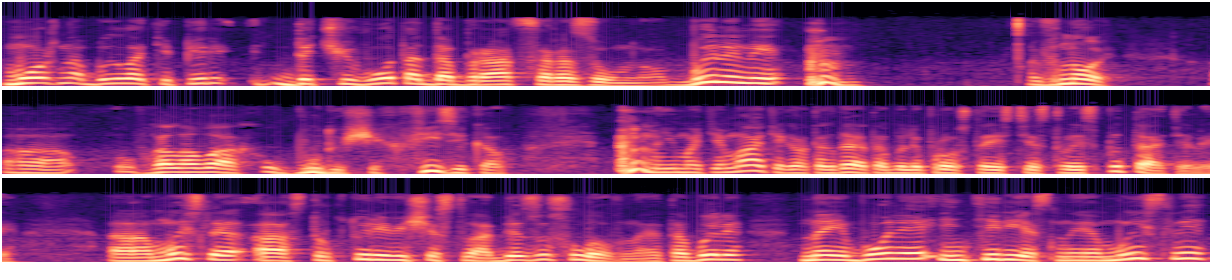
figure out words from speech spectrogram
можно было теперь до чего-то добраться разумного. Были ли вновь э, в головах у будущих физиков и математиков, тогда это были просто естествоиспытатели, мысли о структуре вещества? Безусловно, это были наиболее интересные мысли,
